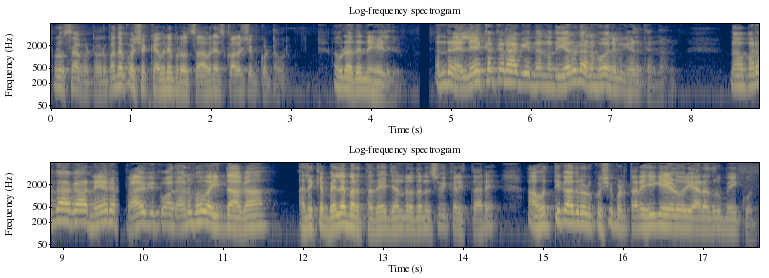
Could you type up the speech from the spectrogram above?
ಪ್ರೋತ್ಸಾಹ ಕೊಟ್ಟವರು. ಪದಕೋಶಕ್ಕೆ ಅವರೇ ಪ್ರೋತ್ಸಾಹ, ಅವರೇ ಸ್ಕಾಲರ್ಶಿಪ್ ಕೊಟ್ಟವರು. ಅವರು ಅದನ್ನೇ ಹೇಳಿದರು. ಅಂದರೆ ಲೇಖಕರಾಗಿ ನನ್ನದು ಎರಡು ಅನುಭವ ನಿಮಗೆ ಹೇಳ್ತೇನೆ ನಾನು. ನಾವು ಬರೆದಾಗ ನೇರ ಪ್ರಾಯೋಗಿಕವಾದ ಅನುಭವ ಇದ್ದಾಗ ಅದಕ್ಕೆ ಬೆಲೆ ಬರ್ತದೆ ಜನರು ಅದನ್ನು ಸ್ವೀಕರಿಸ್ತಾರೆ. ಆ ಹೊತ್ತಿಗಾದರೂ ಅವರು ಖುಷಿ ಪಡ್ತಾರೆ. ಹೀಗೆ ಹೇಳುವರು ಯಾರಾದರೂ ಬೇಕು ಅಂತ.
